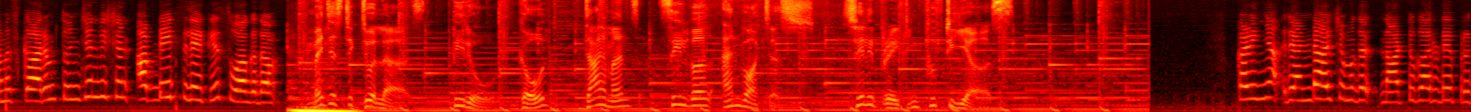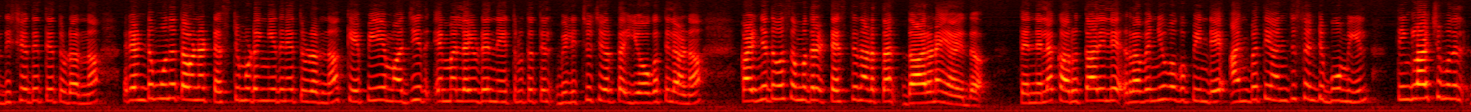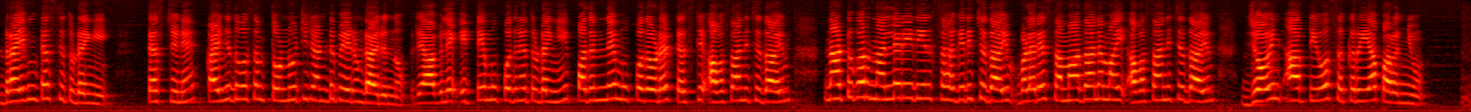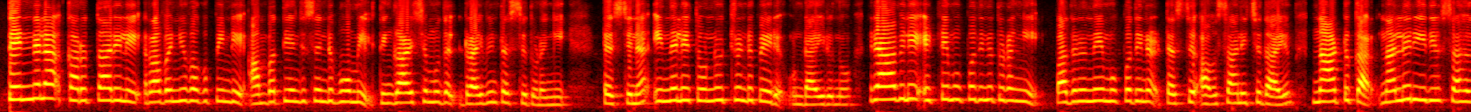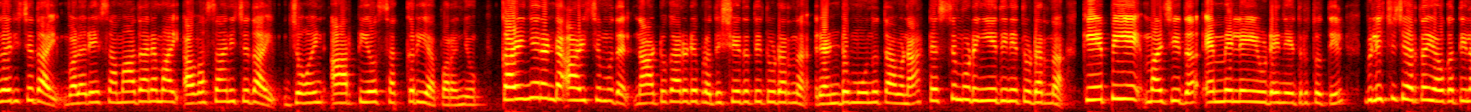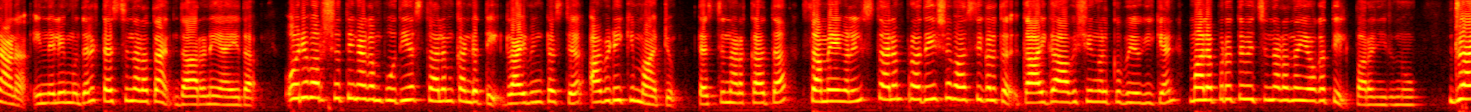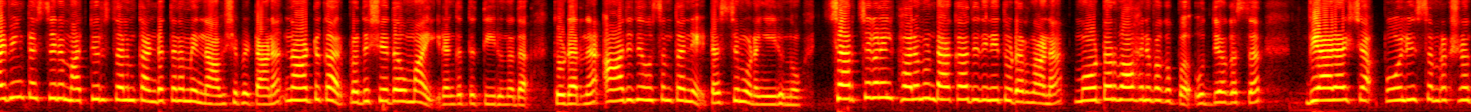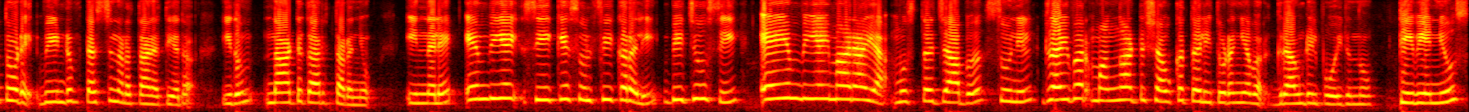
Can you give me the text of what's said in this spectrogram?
നമസ്കാരം. തുഞ്ചൻ വിഷൻ അപ്ഡേറ്റ്സിലേക്ക് സ്വാഗതം. Majestic jewellers Tirur gold diamonds silver and watches celebrating fifty years കഴിഞ്ഞ രണ്ടാഴ്ച മുതൽ നാട്ടുകാരുടെ പ്രതിഷേധത്തെ തുടർന്ന് രണ്ടു മൂന്ന് തവണ ടെസ്റ്റ് മുടങ്ങിയതിനെ തുടർന്ന് K P A Majeed M L എയുടെ നേതൃത്വത്തിൽ വിളിച്ചു ചേർത്ത യോഗത്തിലാണ് കഴിഞ്ഞ ദിവസം മുതൽ ടെസ്റ്റ് നടത്താൻ ധാരണയായത്. തെന്നല കറുത്താലിലെ റവന്യൂ വകുപ്പിന്റെ അൻപത്തി അഞ്ച് സെന്റ് ഭൂമിയിൽ തിങ്കളാഴ്ച മുതൽ ഡ്രൈവിംഗ് ടെസ്റ്റ് തുടങ്ങി. ടെസ്റ്റിന് കഴിഞ്ഞ ദിവസം തൊണ്ണൂറ്റി രണ്ട് പേരുണ്ടായിരുന്നു. രാവിലെ എട്ട് മുപ്പതിന് തുടങ്ങി പതിനൊന്ന് മുപ്പതോടെ ടെസ്റ്റ് അവസാനിച്ചതായും നാട്ടുകാർ നല്ല രീതിയിൽ സഹകരിച്ചതായും വളരെ സമാധാനമായി അവസാനിച്ചതായും joint R T O Sakkariya പറഞ്ഞു. തെന്നല കറുത്താലിലെ റവന്യൂ വകുപ്പിന്റെ അമ്പത്തിയഞ്ച് സെന്റ് ഭൂമിയിൽ തിങ്കളാഴ്ച മുതൽ ഡ്രൈവിംഗ് ടെസ്റ്റ് തുടങ്ങി. ടെസ്റ്റിന് ഇന്നലെ തൊണ്ണൂറ്റിരണ്ട് പേര് ഉണ്ടായിരുന്നു. രാവിലെ എട്ട് മുപ്പതിന് തുടങ്ങി പതിനൊന്ന് മുപ്പതിന് ടെസ്റ്റ് അവസാനിച്ചതായും നാട്ടുകാർ നല്ല രീതിയിൽ സഹകരിച്ചതായും വളരെ സമാധാനമായി അവസാനിച്ചതായും ജോയിന്റ് ആർ ടി ഒ പറഞ്ഞു. കഴിഞ്ഞ രണ്ട് ആഴ്ച മുതൽ നാട്ടുകാരുടെ പ്രതിഷേധത്തെ തുടർന്ന് രണ്ട് മൂന്ന് തവണ ടെസ്റ്റ് മുടങ്ങിയതിനെ തുടർന്ന് K P A Majeed M L എയുടെ നേതൃത്വത്തിൽ വിളിച്ചു ചേർത്ത യോഗത്തിലാണ് ഇന്നലെ മുതൽ ടെസ്റ്റ് നടത്താൻ ധാരണയായത്. ഒരു വർഷത്തിനകം പുതിയ സ്ഥലം കണ്ടെത്തി ഡ്രൈവിംഗ് ടെസ്റ്റ് അവിടേക്ക് മാറ്റും. ടെസ്റ്റ് നടക്കാത്ത സമയങ്ങളിൽ സ്ഥലം പ്രദേശവാസികൾക്ക് കായിക ആവശ്യങ്ങൾക്ക് ഉപയോഗിക്കാൻ മലപ്പുറത്ത് വെച്ച് നടന്ന യോഗത്തിൽ പറഞ്ഞിരുന്നു. ഡ്രൈവിംഗ് ടെസ്റ്റിന് മറ്റൊരു സ്ഥലം കണ്ടെത്തണമെന്നാവശ്യപ്പെട്ടാണ് നാട്ടുകാർ പ്രതിഷേധവുമായി രംഗത്തെത്തിയിരുന്നത്. തുടർന്ന് ആദ്യ ദിവസം തന്നെ ടെസ്റ്റ് മുടങ്ങിയിരുന്നു. ചർച്ചകളിൽ ഫലമുണ്ടാക്കാത്തതിനെ തുടർന്നാണ് മോട്ടോർ വാഹന വകുപ്പ് ഉദ്യോഗസ്ഥർ വ്യാഴാഴ്ച പോലീസ് സംരക്ഷണത്തോടെ വീണ്ടും ടെസ്റ്റ് നടത്താനെത്തിയത്. ഇതും നാട്ടുകാർ തടഞ്ഞു. ഇന്നലെ M V I C K Zulfiqar Ali Biju C A M V ഐമാരായ മുസ്തജാബ് സുനിൽ ഡ്രൈവർ മങ്ങാട്ട് ഷൌക്കത്ത് അലി തുടങ്ങിയവർ ഗ്രൗണ്ടിൽ പോയിരുന്നു. T V news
